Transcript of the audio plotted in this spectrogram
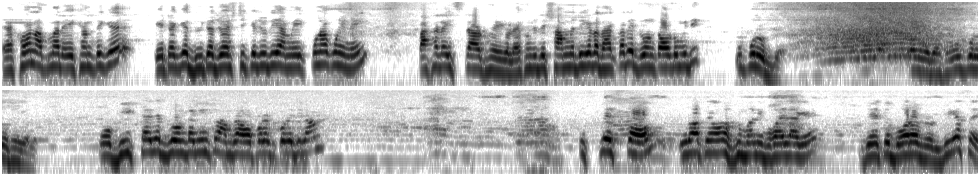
এখন আপনার এখান থেকে এটাকে, দুইটা জয়স্টিককে যদি আমি কোনাকুনি নেই, পাখাটা স্টার্ট হয়ে গেল। এখন যদি সামনের দিকে একটা ধাক্কা দিই ড্রোনটা অটোমেটিক উপরে উঠবে। এই যে দেখেন, উপরে উঠে গেল। তো বিগ সাইজের ড্রোনটা কিন্তু আমরা অপারেট করে দিলাম। স্পেস কম, উড়াতেও মানে ভয় লাগে, যেহেতু বড় ড্রোন ঠিক আছে?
